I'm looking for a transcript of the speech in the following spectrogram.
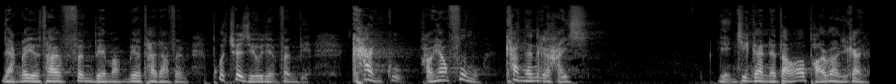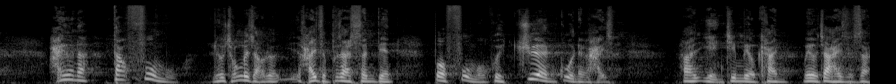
两个有他分别吗？没有太大分别，不过确实有点分别。看顾好像父母看着那个孩子，眼睛看得到，哦，跑来跑去看。还有呢，当父母由从个角度，孩子不在身边，不过父母会眷顾那个孩子。他眼睛没有看，没有在孩子上，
